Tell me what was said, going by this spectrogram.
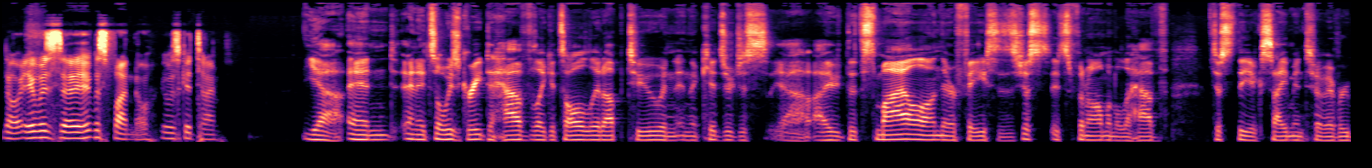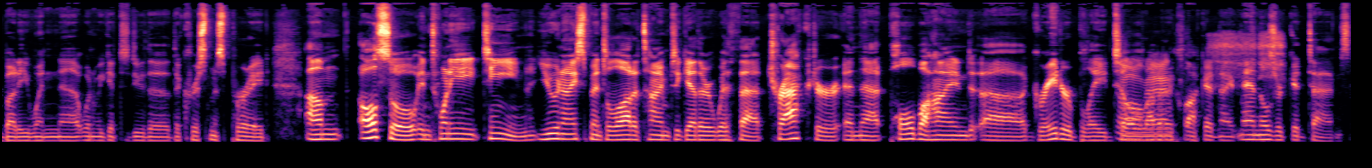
No, it was uh, it was fun though. It was a good time. Yeah, and and it's always great to have like it's all lit up too, and and the kids are just yeah, I the smile on their faces just it's phenomenal to have just the excitement of everybody when uh, when we get to do the the Christmas parade. Um, also, in 2018, you and I spent a lot of time together with that tractor and that pull behind uh, grader blade till oh, 11 man. o'clock at night. Man, those are good times.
